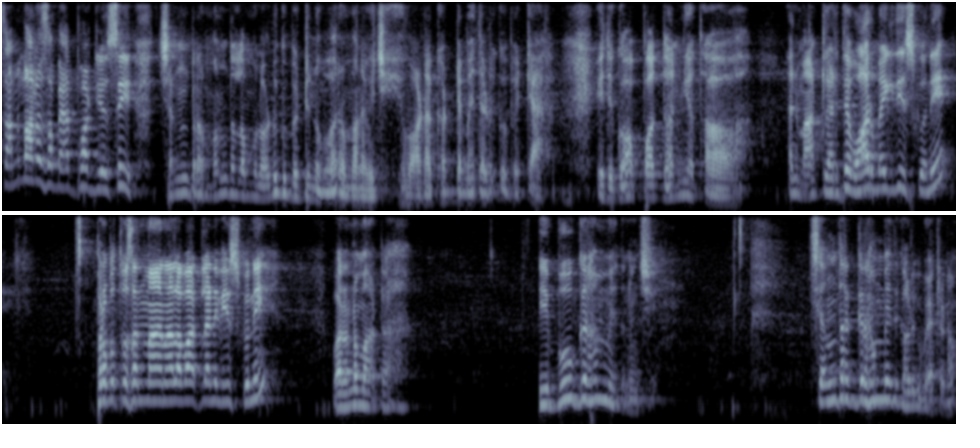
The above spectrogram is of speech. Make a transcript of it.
సన్మాన సభ ఏర్పాటు చేసి చంద్రమండలములు అడుగుపెట్టిన వారు మన విజయవాడ గడ్డ మీద అడుగుపెట్టారు. ఇది గొప్ప ధన్యత అని మాట్లాడితే వారు మైకి తీసుకొని ప్రభుత్వ సన్మానాల వాటిలన్నీ తీసుకుని వారు అన్నమాట ఈ భూగ్రహం మీద నుంచి చంద్రగ్రహం మీదకి అడుగు పెట్టడం.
